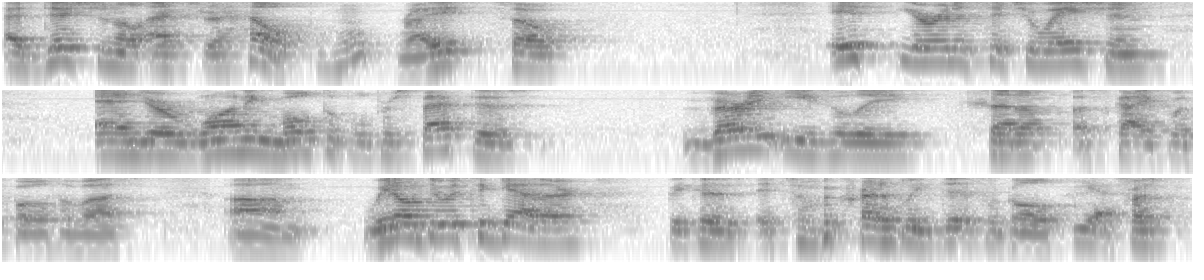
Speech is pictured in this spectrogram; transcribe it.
additional extra help, Mhm. right? So if you're in a situation and you're wanting multiple perspectives, very easily set up a Skype with both of us. Um, we don't do it together because it's so incredibly difficult Yes. for, us,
